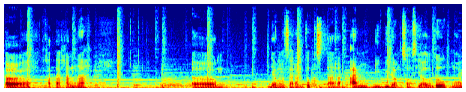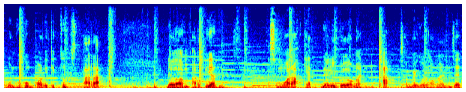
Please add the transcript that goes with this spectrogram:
uh, katakanlah um, zaman sekarang tuh kesetaraan di bidang sosial tuh maupun hukum politik tuh setara dalam artian semua rakyat dari golongan A sampai golongan Z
